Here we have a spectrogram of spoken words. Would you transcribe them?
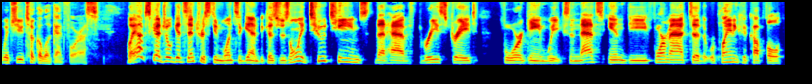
which you took a look at for us. Playoff schedule gets interesting once again because there's only two teams that have three straight four game weeks. And that's in the format uh, that we're playing in Cupful,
